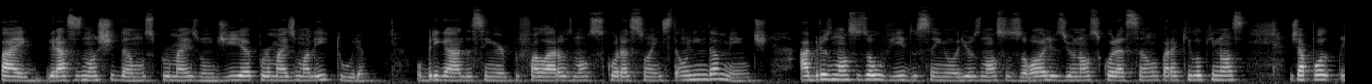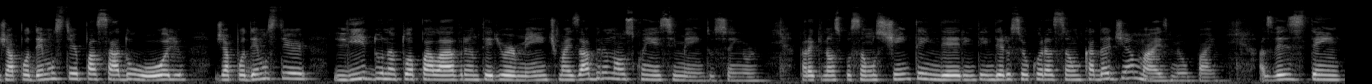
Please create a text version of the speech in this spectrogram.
Pai, graças nós te damos por mais um dia, por mais uma leitura. Obrigada, Senhor, por falar aos nossos corações tão lindamente. Abre os nossos ouvidos, Senhor, e os nossos olhos e o nosso coração para aquilo que nós já, po já podemos ter passado o olho, já podemos ter lido na tua palavra anteriormente, mas abre o nosso conhecimento, Senhor, para que nós possamos te entender, entender o seu coração cada dia mais, meu Pai. Às vezes tem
